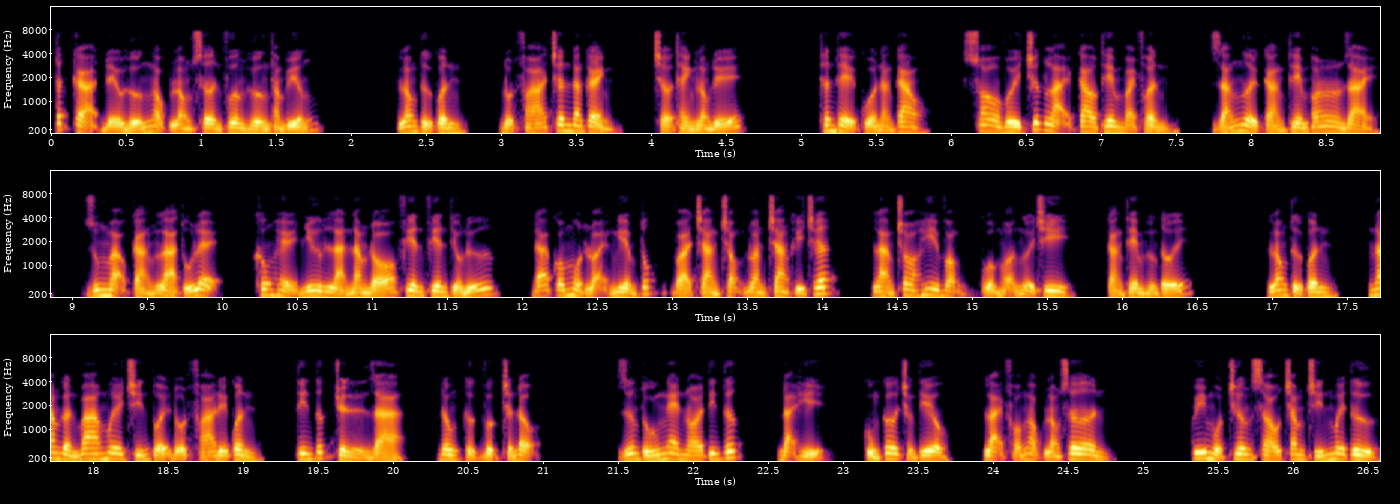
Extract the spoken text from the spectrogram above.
tất cả đều hướng ngọc long sơn phương hướng thăm viếng. Long tử quân đột phá chân đăng cảnh, trở thành long đế. Thân thể của nàng cao, so với trước lại cao thêm vài phần, dáng người càng thêm phong dài, dung mạo càng là tú lệ, không hề như là năm đó phiên phiên thiếu nữ, đã có một loại nghiêm túc và trang trọng đoan trang khí chất, làm cho hy vọng của mọi người chi càng thêm hướng tới long tử quân, năm gần ba mươi chín tuổi đột phá đế quân, tin tức truyền ra, đông cực vực chấn động. Dương tú nghe nói tin tức, đại hỷ, cùng cơ trường tiêu, lại phó ngọc long sơn. Quy một chương sáu trăm chín mươi bốn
